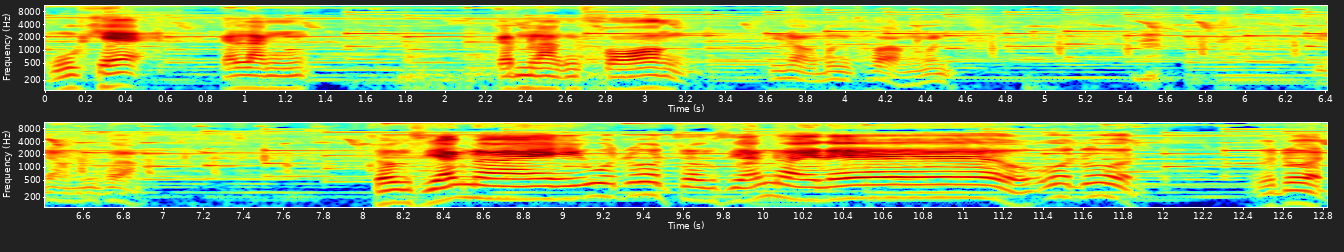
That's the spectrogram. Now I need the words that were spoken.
หมูแคะกำลังกำลังท้อง พี่น้องเมืองท้องมัน พี่น้องเมืองท้อง ส่งเสียงหน่อยอูดอูดส่งเสียงหน่อยแล้วอูดอูดอูดอูด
